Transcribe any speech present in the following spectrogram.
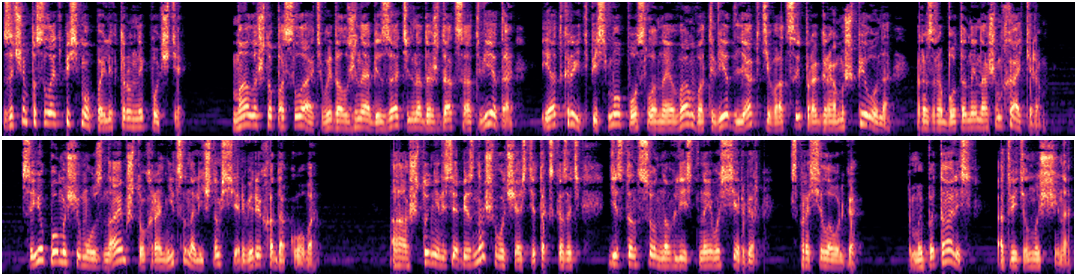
Зачем посылать письмо по электронной почте?» «Мало что послать, вы должны обязательно дождаться ответа и открыть письмо, посланное вам в ответ для активации программы шпиона, разработанной нашим хакером. С ее помощью мы узнаем, что хранится на личном сервере Ходакова». «А что, нельзя без нашего участия, так сказать, дистанционно влезть на его сервер?» – спросила Ольга. «Мы пытались», – ответил мужчина,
